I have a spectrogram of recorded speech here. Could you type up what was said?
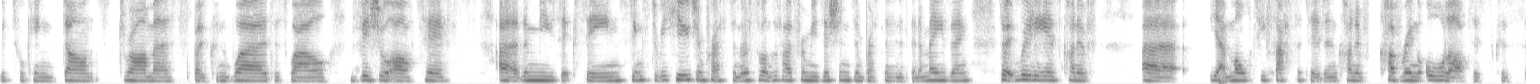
we're talking dance drama spoken word as well visual artists uh, the music scene seems to be huge in preston. The response i've had from musicians in preston has been amazing. So it really is kind of uh, yeah multifaceted and kind of covering all artists because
